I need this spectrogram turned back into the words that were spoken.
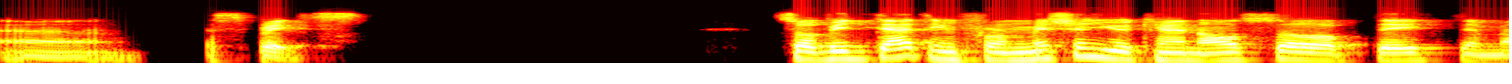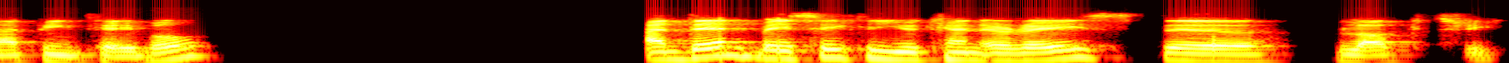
uh, space. So with that information, you can also update the mapping table. And then basically you can erase the block tree.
